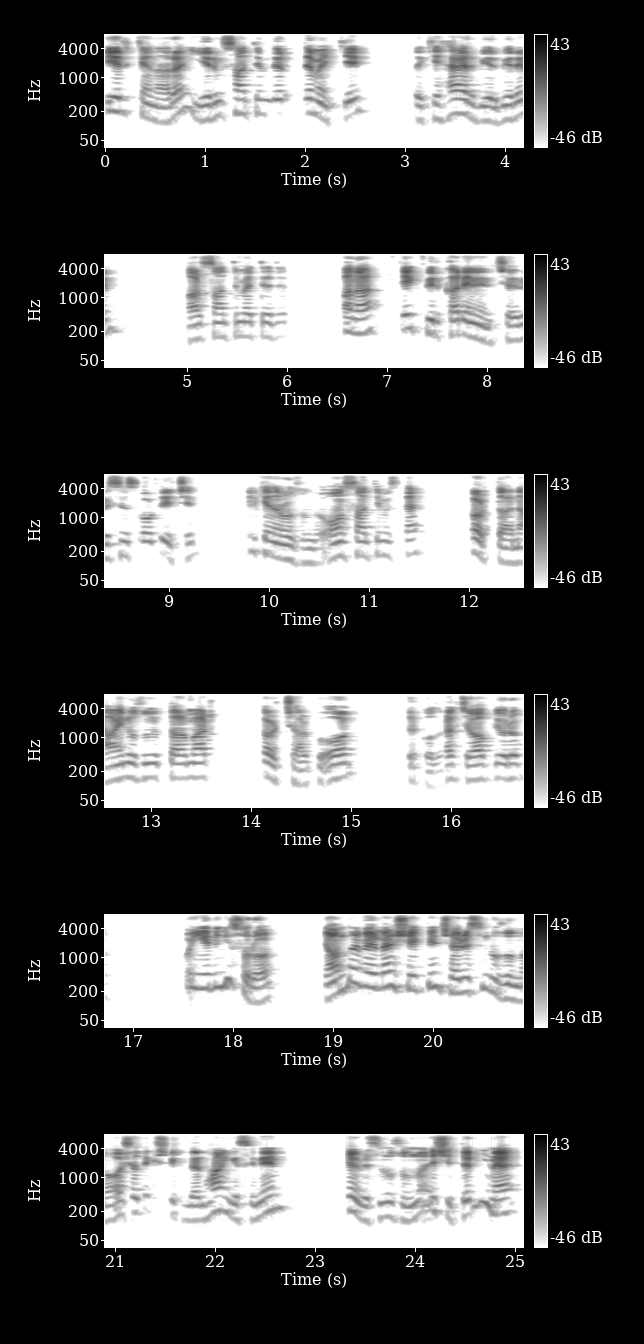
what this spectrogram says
Bir kenara 20 santimdir. Demek ki buradaki her bir birim ar santimetredir. Bana tek bir karenin çevresini sorduğu için bir kenar uzunluğu 10 santim ise 4 tane aynı uzunluktan var. 4 çarpı 10 40 olarak cevaplıyorum. 17. soru. Yanda verilen şeklin çevresinin uzunluğu aşağıdaki şekillerin hangisinin çevresinin uzunluğuna eşittir? Yine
